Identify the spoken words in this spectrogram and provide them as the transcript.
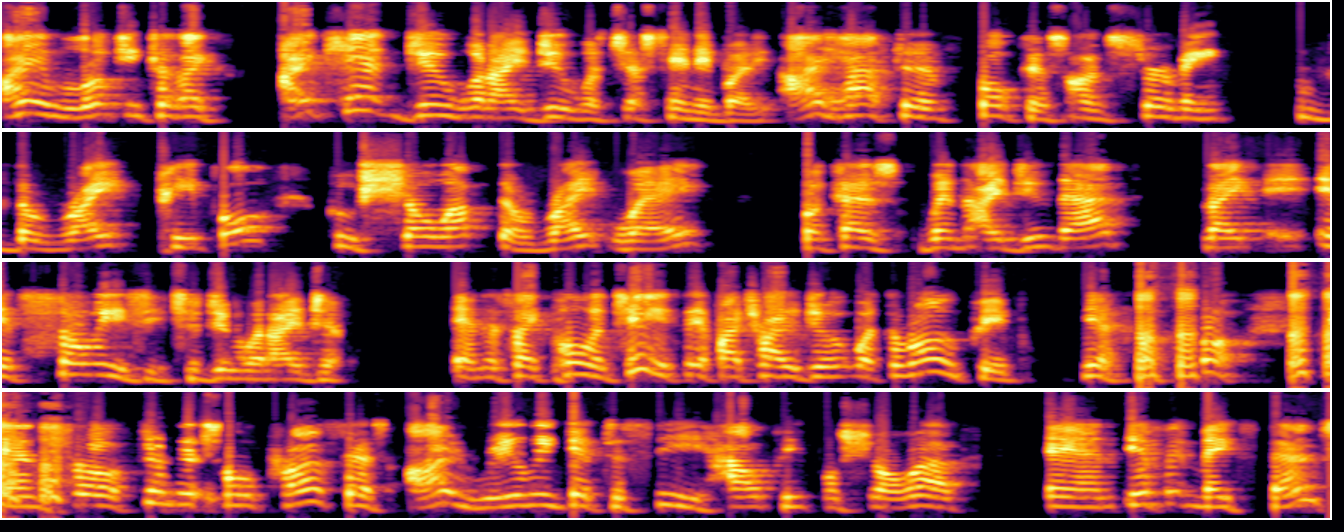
I am looking because I, I can't do what I do with just anybody. I have to focus on serving the right people who show up the right way because when I do that, like it's so easy to do what I do. And it's like pulling teeth if I try to do it with the wrong people. Yeah. and so through this whole process, I really get to see how people show up. And if it makes sense,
